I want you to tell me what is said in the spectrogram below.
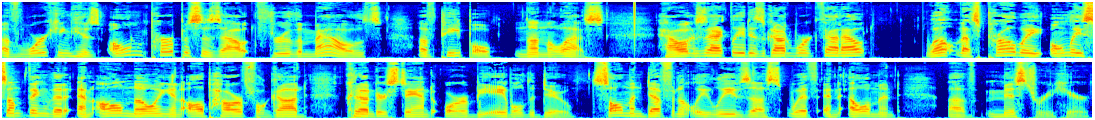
of working his own purposes out through the mouths of people nonetheless. How exactly does God work that out? Well, that's probably only something that an all knowing and all powerful God could understand or be able to do. Solomon definitely leaves us with an element of mystery here.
